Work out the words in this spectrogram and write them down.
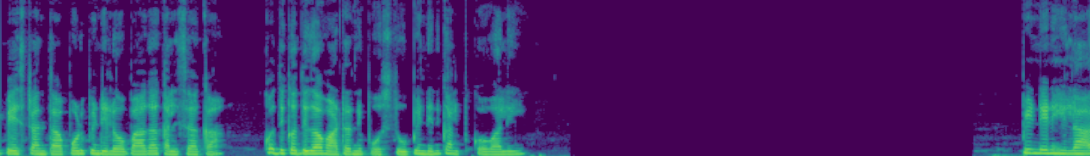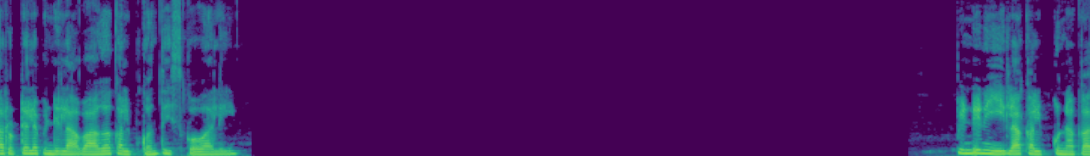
పేస్ట్ అంతా పొడి పిండిలో బాగా కలిసాక కొద్ది కొద్దిగా వాటర్ని పోస్తూ పిండిని కలుపుకోవాలి. పిండిని ఇలా రొట్టెల పిండిలా బాగా కలుపుకొని తీసుకోవాలి. పిండిని ఇలా కలుపుకున్నాక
